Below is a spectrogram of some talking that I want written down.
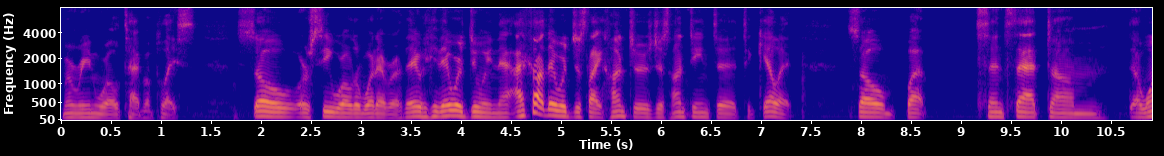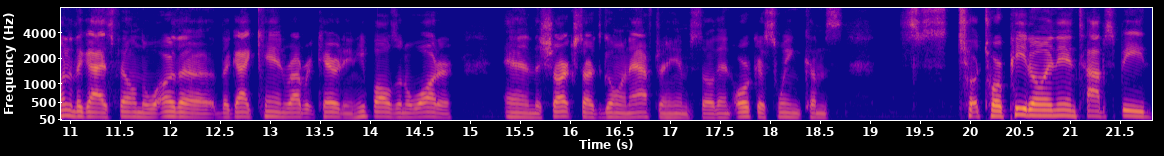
marine world type of place. So or Sea World or whatever. They they were doing that. I thought they were just like hunters just hunting to to kill it. So but since that um uh, one of the guys fell in the or the the guy Ken Robert Carradine he falls in the water and the shark starts going after him. So then Orca Swing comes torpedoing in top speed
